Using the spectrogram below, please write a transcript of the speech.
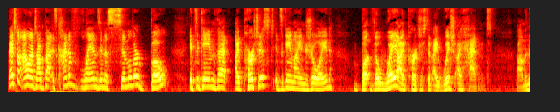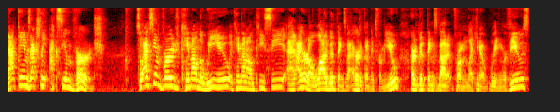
next one I want to talk about is kind of lands in a similar boat. It's a game that I purchased. It's a game I enjoyed, but the way I purchased it, I wish I hadn't. Um, and that game is actually Axiom Verge. So Axiom Verge came out on the Wii U. It came out on PC, and I heard a lot of good things about it. I heard good things from you. I heard good things about it from like you know reading reviews,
